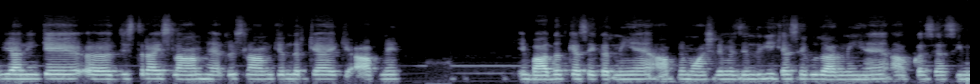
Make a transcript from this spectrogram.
یعنی کہ جس طرح اسلام ہے، تو اسلام کے اندر کیا ہے کہ آپ نے عبادت کیسے کرنی ہے؟ آپ نے معاشرے میں زندگی کیسے گزارنی ہے؟ آپ کا سیاسی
